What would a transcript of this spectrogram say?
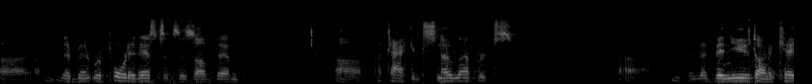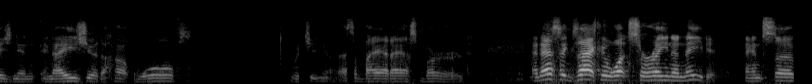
uh, there have been reported instances of them uh, attacking snow leopards. Uh, they've been used on occasion in, in Asia to hunt wolves, which, you know, that's a badass bird. And that's exactly what Serena needed. And so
